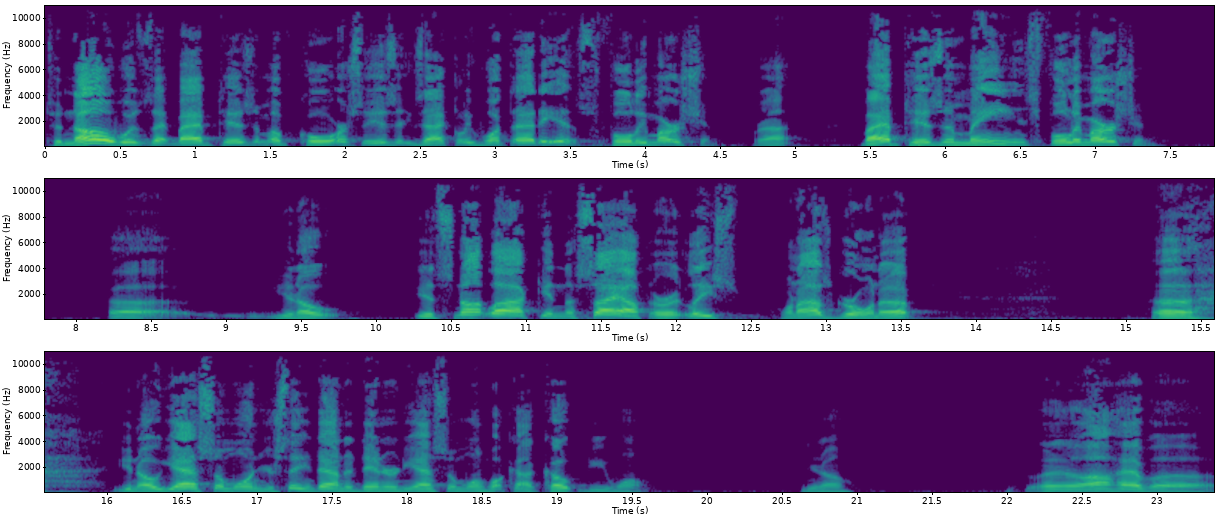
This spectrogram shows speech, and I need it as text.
to know was that baptism, of course, is exactly what that is full immersion, right? Baptism means full immersion. Uh, you know, it's not like in the South, or at least when I was growing up, uh, you know, you ask someone, you're sitting down to dinner, and you ask someone, what kind of Coke do you want? You know, well, I'll have a,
